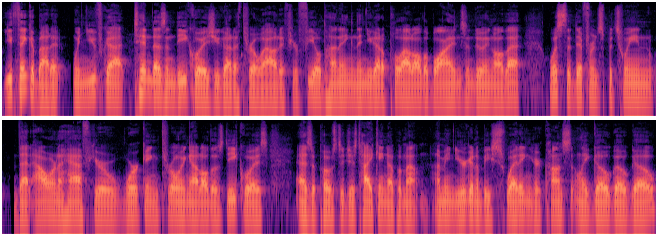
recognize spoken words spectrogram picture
You think about it. When you've got 10 dozen decoys you got to throw out if you're field hunting and then you got to pull out all the blinds and doing all that what's the difference between that hour and a half you're working throwing out all those decoys as opposed to just hiking up a mountain? I mean you're going to be sweating you're constantly go go go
